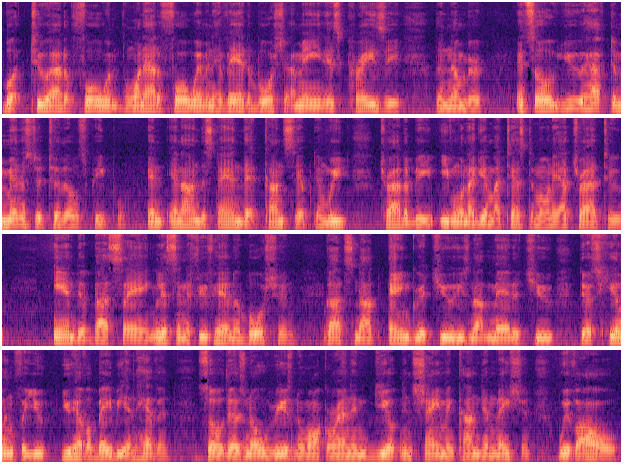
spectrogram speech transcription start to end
but two out of four women, one out of four women have had abortion. I mean, it's crazy the number. And so you have to minister to those people. And and I understand that concept. And we try to be, even when I give my testimony, I try to end it by saying, listen, if you've had an abortion, God's not angry at you. He's not mad at you. There's healing for you. You have a baby in heaven. So there's no reason to walk around in guilt and shame and condemnation. We've all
